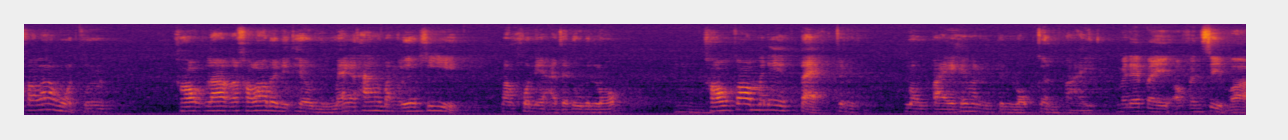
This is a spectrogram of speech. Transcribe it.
เขาเล่าหมดคือเขาเล่าแล้วเขาเล่าโดย detail ถึงแม้กระทั่งบางเรื่องที่บางคนเนี่ยอาจจะดูเป็นลบอืมเขาก็ไม่ได้แตะจนลงไปให้มันเป็นลบเกินไป ไม่ได้ไป offensive ว่า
